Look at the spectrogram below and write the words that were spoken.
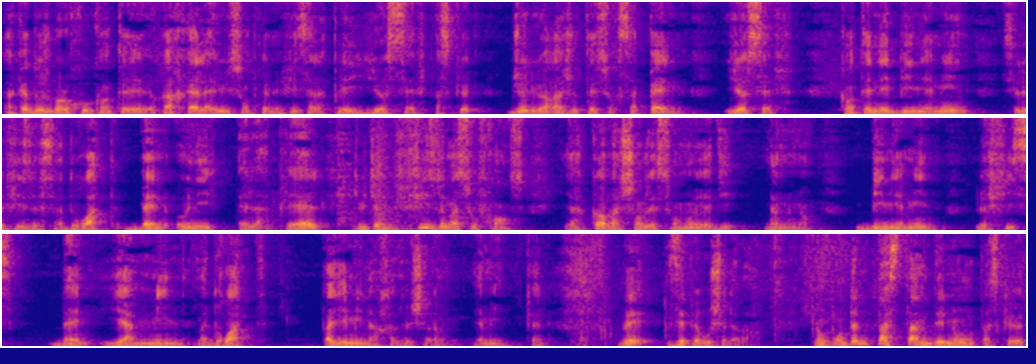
à Kadosh Baruch Hu, quand euh, Rachel a eu son premier fils, elle l'appelait Yosef, parce que Dieu lui a rajouté sur sa peine, Yosef. Quand est né Binyamin, c'est le fils de sa droite, Ben Oni. Elle l'a appelé elle, qui veut dire le fils de ma souffrance. Yaakov a changé son nom, il a dit, non, non, non, Binyamin, le fils Ben Yamin, ma droite. Pas Yamin, Achaz Shalom, Yamin. Ve. Donc on donne pas stam des noms parce que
